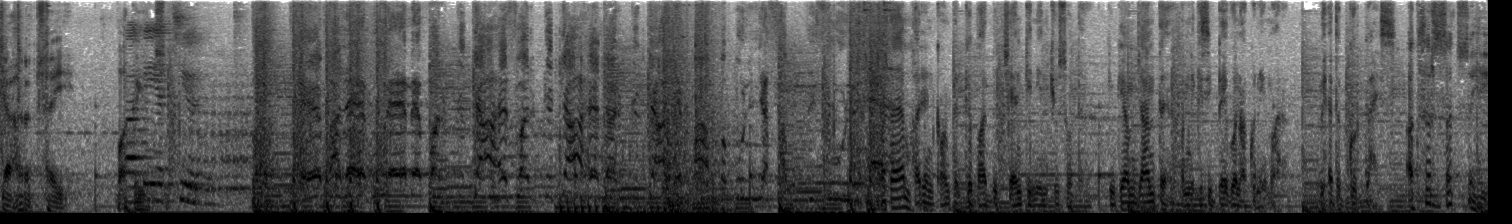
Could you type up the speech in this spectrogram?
क्या हर अच्छाई वाकई अच्छी भले बुरे में फ़र्क क्या है स्वर्ग क्या है नर्क क्या ये पाप पुण्य सब पता है हम हर इनकाउंटर के बाद भी चैन की नींद क्यों सोते हैं? क्योंकि हम जानते हैं हमने किसी बेगुनाह को नहीं मारा। We are the good guys अक्सर सच सही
